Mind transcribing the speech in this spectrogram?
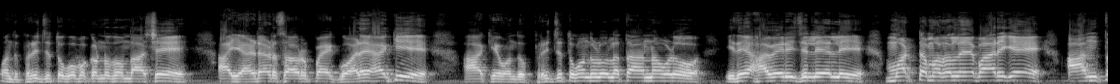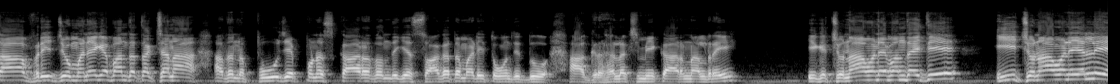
ಒಂದು ಫ್ರಿಜ್ ತೊಗೋಬೇಕು ಅನ್ನೋದೊಂದು ಆಸೆ. ಆ ಎರಡೆರಡು ಸಾವಿರ ರೂಪಾಯಿ ಗೋಳೆ ಹಾಕಿ ಆಕೆ ಒಂದು ಫ್ರಿಜ್ ತೊಗೊಂಡಳು ಲತಾ ಅನ್ನೋವಳು. ಇದೇ ಹಾವೇರಿ ಜಿಲ್ಲೆಯಲ್ಲಿ ಮೊಟ್ಟ ಮೊದಲನೇ ಬಾರಿಗೆ ಅಂಥ ಫ್ರಿಜ್ಜು ಮನೆಗೆ ಬಂದ ತಕ್ಷಣ ಅದನ್ನು ಪೂಜೆ ಪುನಸ್ಕಾರದೊಂದಿಗೆ ಸ್ವಾಗತ ಮಾಡಿ ತೊಗೊಂಡಿದ್ದು ಆ ಗೃಹಲಕ್ಷ್ಮಿ ಕಾರಣ ಅಲ್ರಿ? ಈಗ ಚುನಾವಣೆ ಬಂದೈತಿ. ಈ ಚುನಾವಣೆಯಲ್ಲಿ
